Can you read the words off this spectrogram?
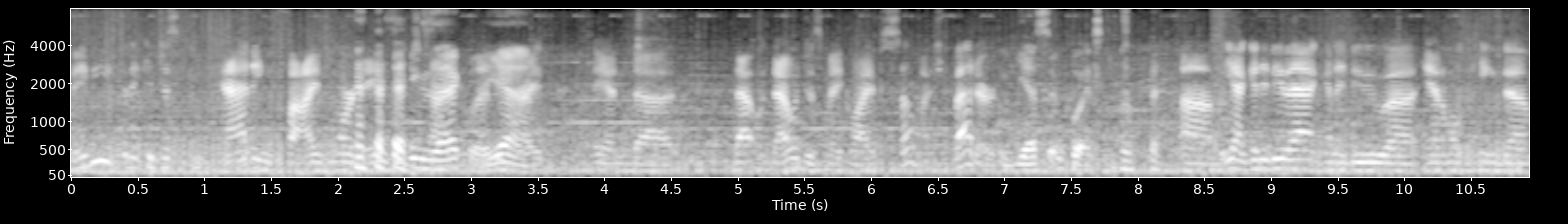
maybe if they could just keep adding five more days. time, Exactly, that'd yeah. great. And uh, that, would, that would just make life so much better. Yes, it would. Um, yeah, gonna do that. Gonna do uh, Animal Kingdom.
